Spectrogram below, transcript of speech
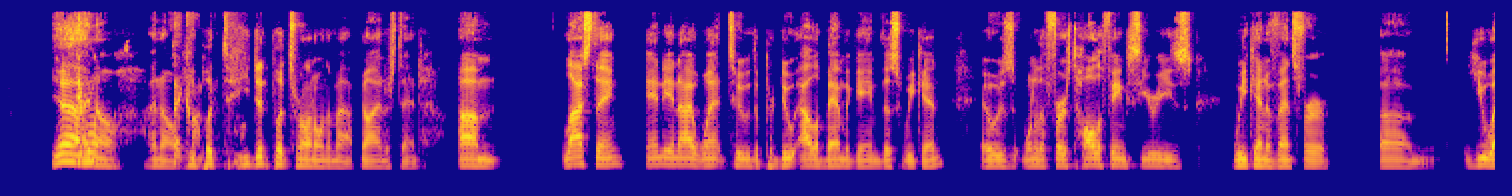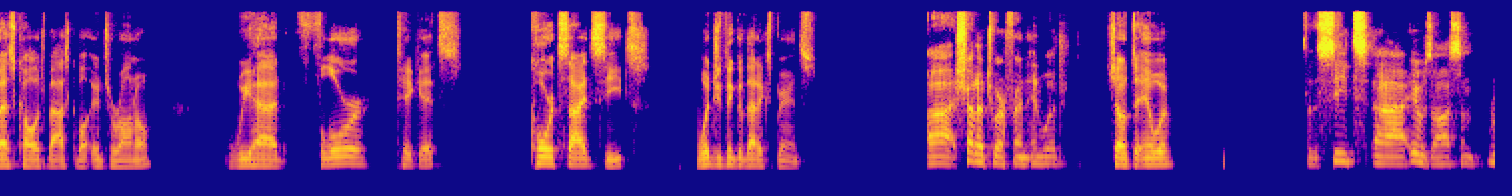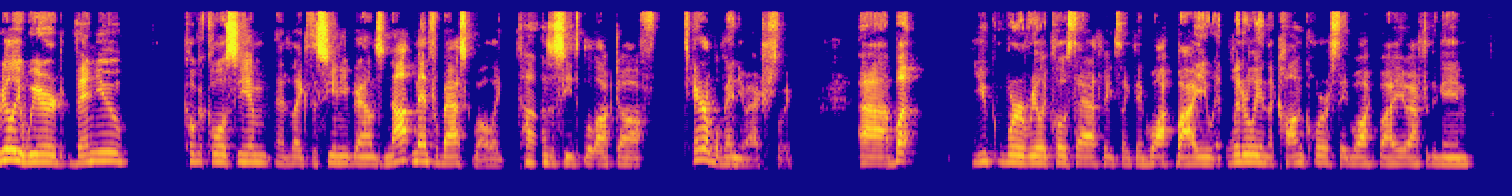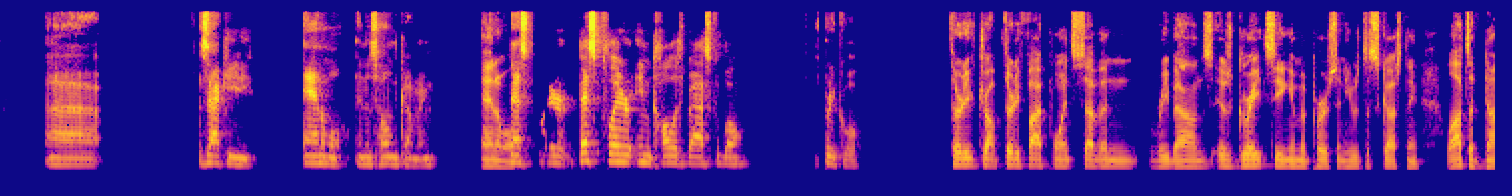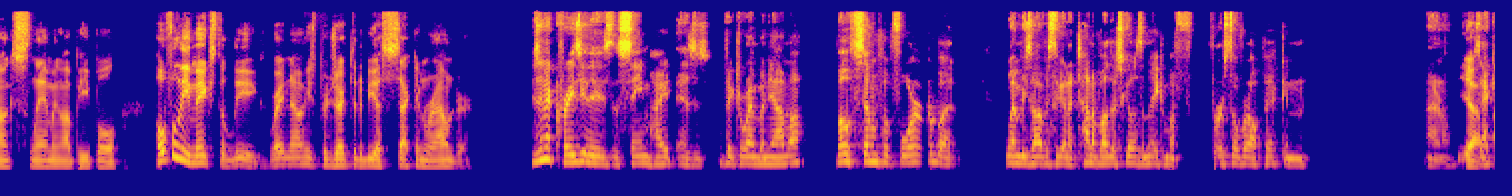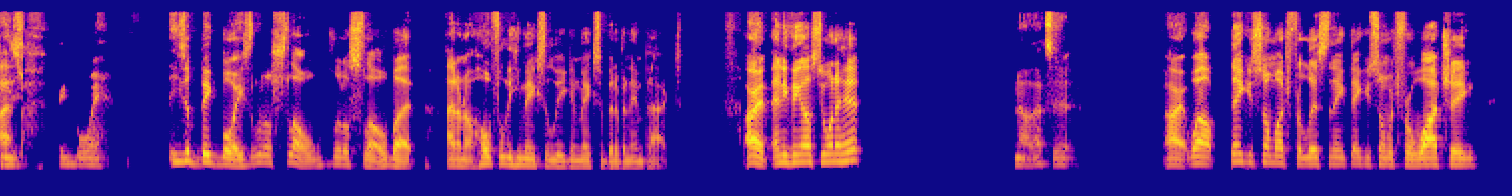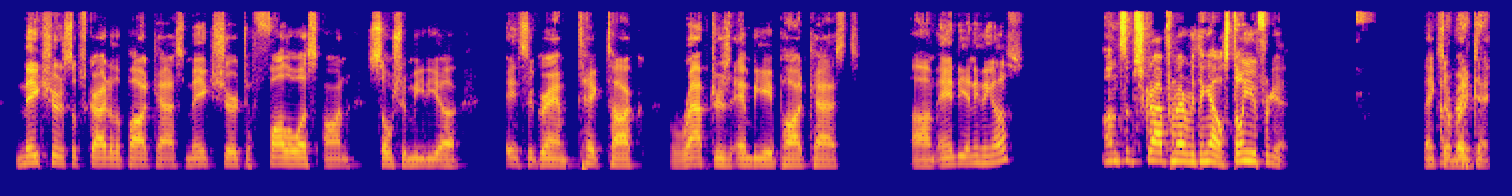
Yeah, Everyone- I know. I know. He put he did put Toronto on the map. No, I understand. Um last thing, Andy and I went to the Purdue Alabama game this weekend. It was one of the first Hall of Fame series weekend events for um US college basketball in Toronto. We had floor tickets, courtside seats. What'd you think of that experience? Uh, shout out to our friend Inwood Shout out to Inwood. for the seats. Uh, it was awesome. Really weird venue. Coca Cola Coliseum at like the CNE grounds, not meant for basketball. Like tons of seats blocked off. Terrible venue actually. Uh, but you were really close to athletes. Like they'd walk by you, literally in the concourse. They'd walk by you after the game. Uh, animal in his homecoming. Animal. Best player, best player in college basketball. It's pretty cool. 30 dropped 35 points, seven rebounds. It was great seeing him in person. He was disgusting. Lots of dunks, slamming on people. Hopefully he makes the league. Right now he's projected to be a second rounder. Isn't it crazy that he's the same height as Victor Wembanyama? Both seven foot four, but Wemby's obviously got a ton of other skills to make him a first overall pick. And I don't know. Yeah, a big boy. He's a big boy. He's a little slow, a little slow, but I don't know. Hopefully he makes the league and makes a bit of an impact. All right. Anything else you want to hit? No, that's it. All right. Well, thank you so much for listening. Thank you so much for watching. Make sure to subscribe to the podcast. Make sure to follow us on social media Instagram, TikTok, Raptors NBA podcast. Um, Andy, anything else? Unsubscribe from everything else. Don't you forget. Thanks, Have a everybody. great day.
